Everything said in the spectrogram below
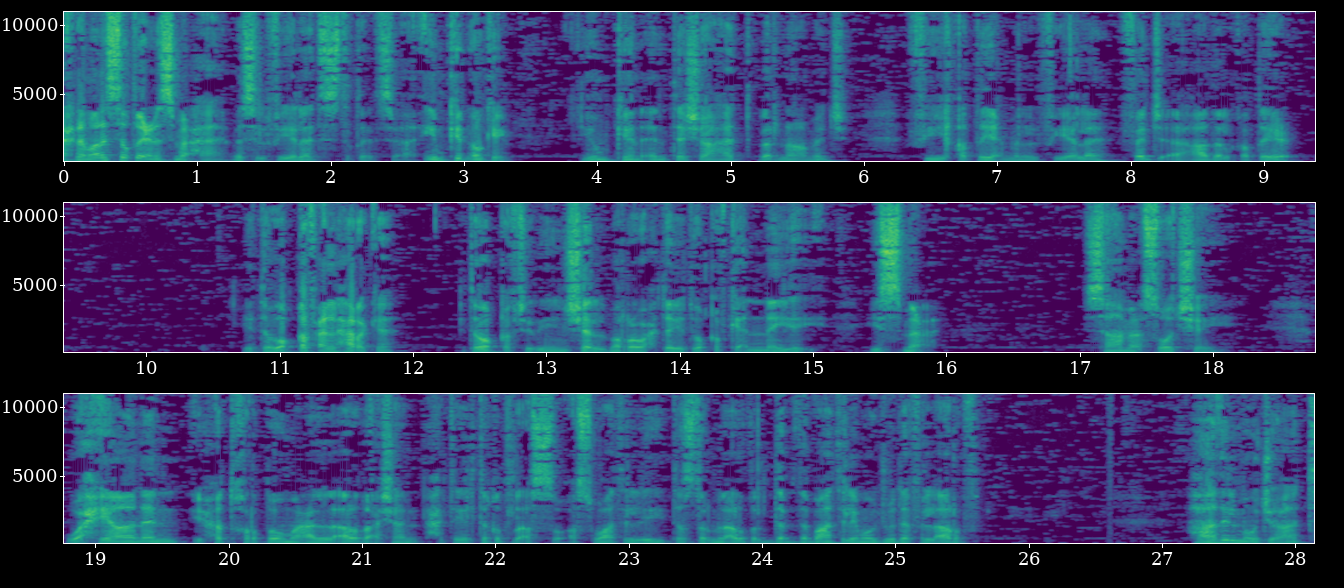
إحنا ما نستطيع نسمعها بس الفيله تستطيع تسمعها. يمكن أوكي. يمكن انت شاهدت برنامج في قطيع من الفيله فجأة هذا القطيع يتوقف عن الحركة. يتوقف كذي ينشل مرة واحدة يتوقف كأنه يسمع سامع صوت شيء. وأحيانا يحط خرطومه على الأرض عشان حتى يلتقط الأصوات اللي تصدر من الأرض الذبذبات اللي موجودة في الأرض. هذه الموجات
